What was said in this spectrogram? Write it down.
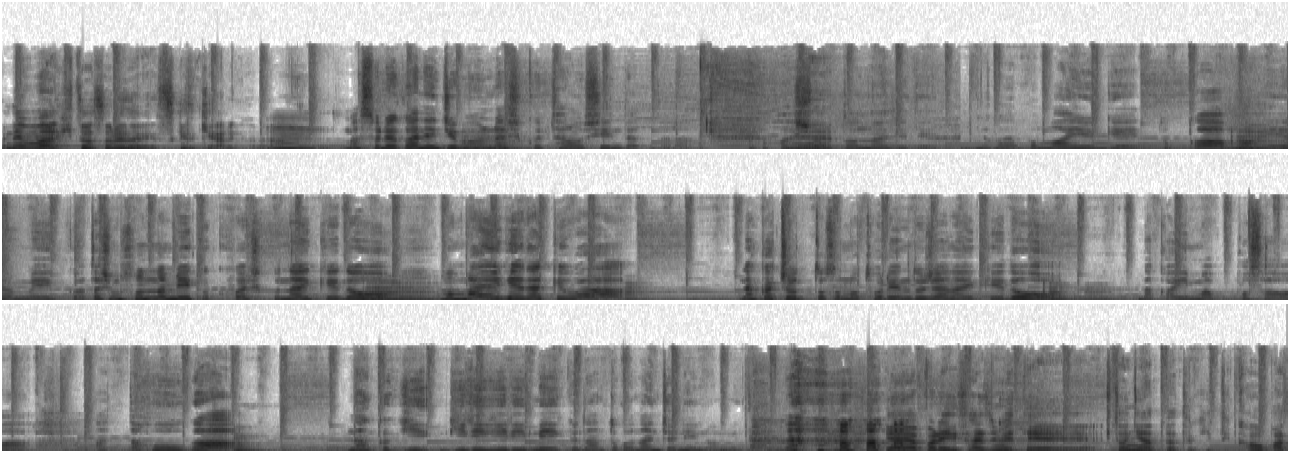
でもまあ人それぞれ好き好きあるから。うんまあ、それがね自分らしく楽しいんだったら、やっぱファッションと同じで、だからやっぱ眉毛とか、まあ、うんヘアメイク、私もそんなメイク詳しくないけど、うんまあ、眉毛だけはなんかちょっとそのトレンドじゃないけど、うんうん。なんか今っぽさはあった方が、うん。なんかギギリギリメイクなんとかなんじゃねえのみたいな。いややっぱり初めて人に会った時って顔パッ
